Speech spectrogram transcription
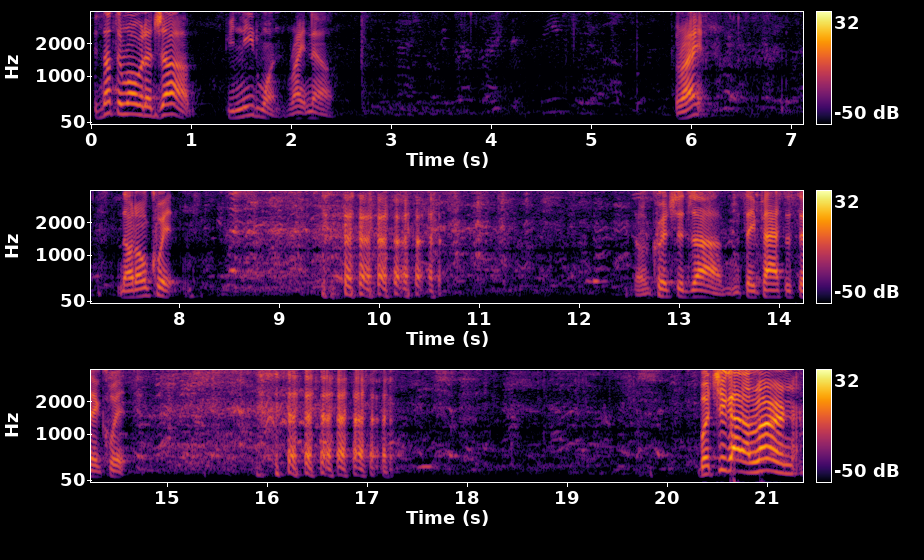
There's nothing wrong with a job. You need one right now. Right? No, don't quit. don't quit your job and say, Pastor said quit. but you got to learn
